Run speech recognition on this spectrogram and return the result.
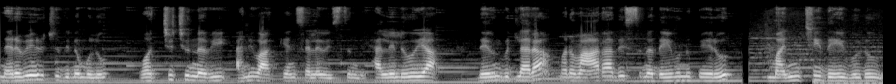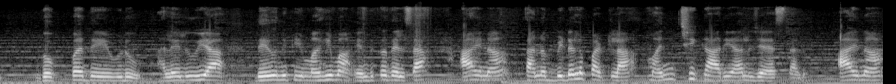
నెరవేర్చు దినములు వచ్చుచున్నవి అని వాక్యం సెలవిస్తుంది. హల్లెలూయా దేవుని బిడ్లారా మనం ఆరాధిస్తున్న దేవుని పేరు మంచి దేవుడు గొప్ప దేవుడు. హల్లెలూయా. దేవునికి మహిమ ఎందుకో తెలుసా? ఆయన తన బిడ్డల పట్ల మంచి కార్యాలు చేస్తాడు. ఆయన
